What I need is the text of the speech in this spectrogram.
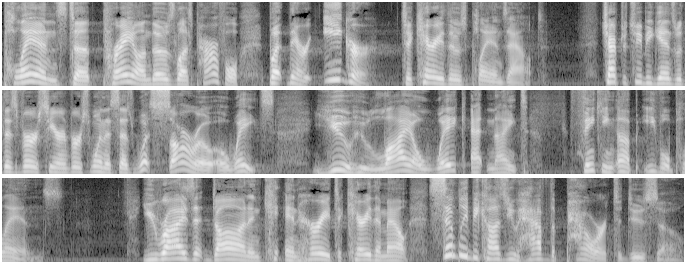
plans to prey on those less powerful, but they're eager to carry those plans out. Chapter 2 begins with this verse here in verse 1 that says, What sorrow awaits you who lie awake at night, thinking up evil plans? You rise at dawn and, and hurry to carry them out simply because you have the power to do so.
